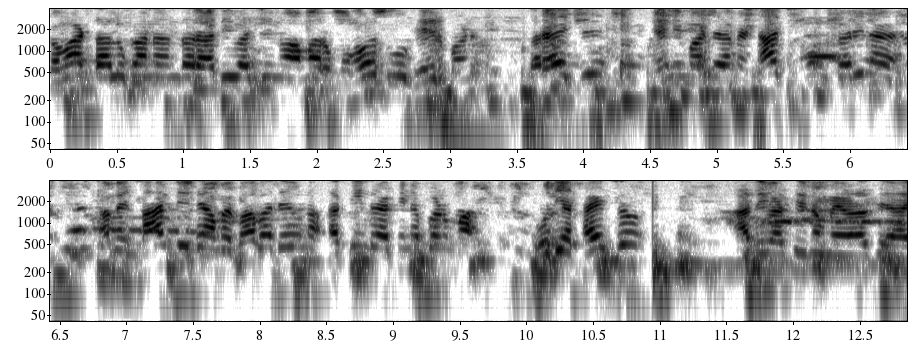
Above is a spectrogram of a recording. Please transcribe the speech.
કમાડ તાલુકાના અંદર આદિવાસીનો અમારો મહત્વ ઘેર પણ ભરાય છે. એની માટે અમે નાચ ફોન કરીને અમે શાંતિથી અમે બાબાદેવના અકીન રાખીને પણ બોધ્યા થાય છે. આદિવાસી નો મેળો છે. આ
